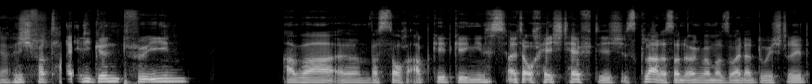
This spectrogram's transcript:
Ja, nicht ich- verteidigend für ihn, aber ähm, was da auch abgeht gegen ihn, ist halt auch echt heftig. Ist klar, dass dann irgendwann mal so einer durchdreht.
